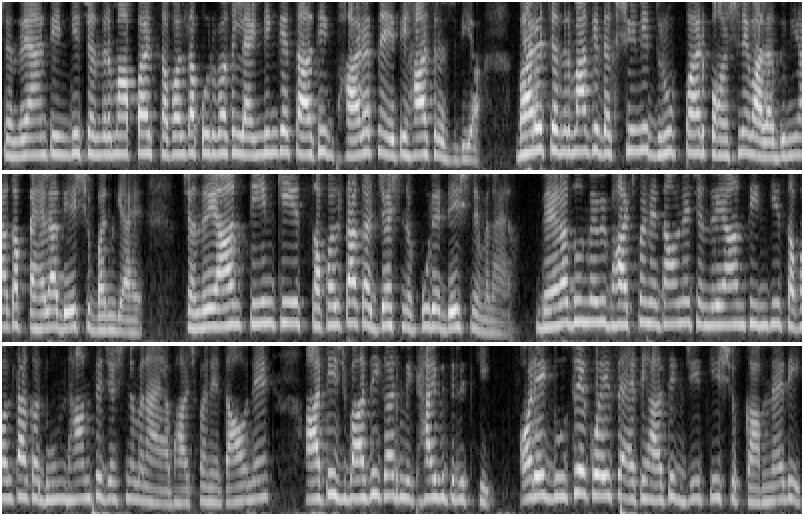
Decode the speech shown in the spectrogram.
चंद्रयान तीन की चंद्रमा पर सफलतापूर्वक लैंडिंग के साथ ही भारत ने इतिहास रच दिया। भारत चंद्रमा के दक्षिणी ध्रुव पर पहुँचने वाला दुनिया का पहला देश बन गया है। चंद्रयान तीन की इस सफलता का जश्न पूरे देश ने मनाया। देहरादून में भी भाजपा नेताओं ने चंद्रयान तीन की सफलता का धूमधाम से जश्न मनाया। भाजपा नेताओं ने आतिशबाजी कर मिठाई वितरित की। और एक दूसरे को इस ऐतिहासिक जीत की शुभकामनाएँ दी।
